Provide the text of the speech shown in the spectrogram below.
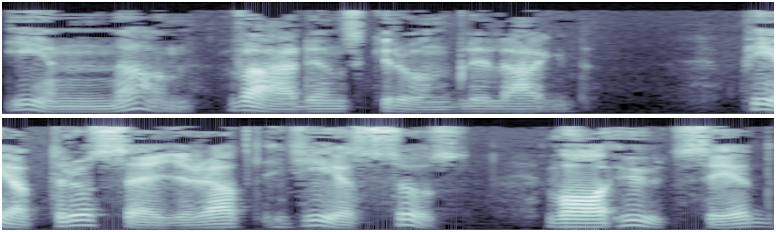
innan världens grund blev lagd. Petrus säger att Jesus var utsedd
